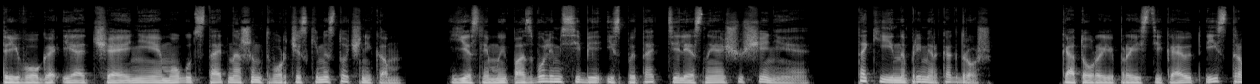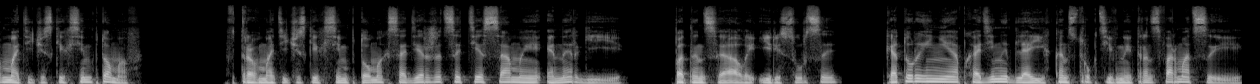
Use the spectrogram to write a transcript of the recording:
Тревога и отчаяние могут стать нашим творческим источником, если мы позволим себе испытать телесные ощущения, такие, например, как дрожь, которые проистекают из травматических симптомов. В травматических симптомах содержатся те самые энергии, потенциалы и ресурсы, которые необходимы для их конструктивной трансформации.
